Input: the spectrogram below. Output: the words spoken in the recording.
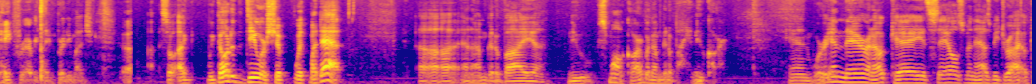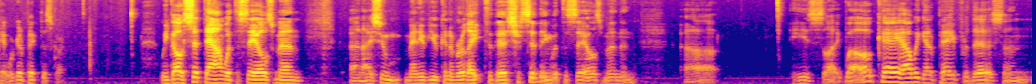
paid for everything pretty much. Uh, so I, we go to the dealership with my dad, uh, and I'm going to buy a new small car, but I'm going to buy a new car. And we're in there, and okay, the salesman has me drive. Okay, we're going to pick this car. We go sit down with the salesman, and I assume many of you can relate to this. You're sitting with the salesman, and uh, he's like, "Well, okay, how are we going to pay for this?" And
